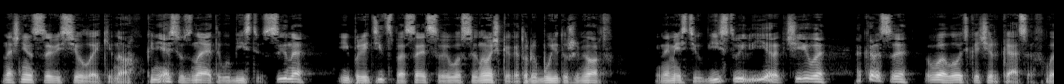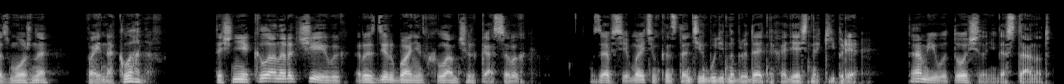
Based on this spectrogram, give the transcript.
начнется веселое кино. Князь узнает об убийстве сына и полетит спасать своего сыночка, который будет уже мертв. И на месте убийства Ильи Аракчеева окажется Володька Черкасов. Возможно, война кланов. Точнее, клан Аракчеевых раздербанит в хлам Черкасовых. За всем этим Константин будет наблюдать, находясь на Кипре. Там его точно не достанут.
